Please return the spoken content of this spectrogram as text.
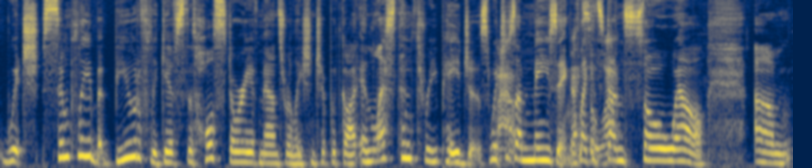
which simply but beautifully gives the whole story of man's relationship with God in less than three pages, which is amazing. That's like it's lot. done so well. Um,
